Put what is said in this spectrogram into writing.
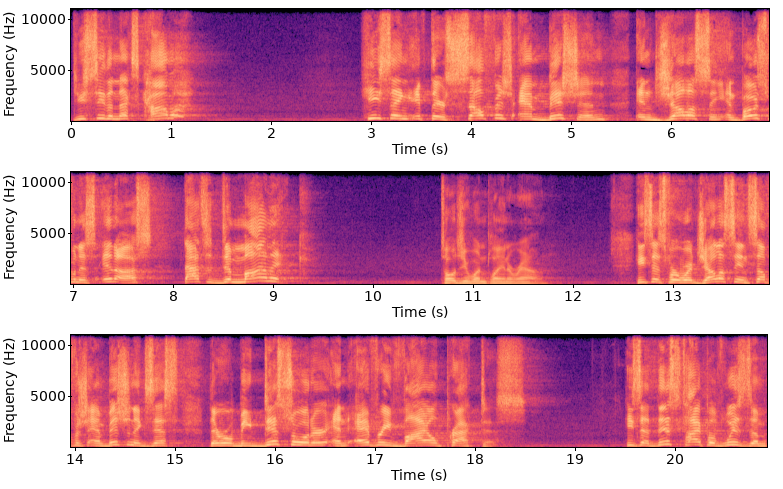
Do you see the next comma? He's saying if there's selfish ambition and jealousy and boastfulness in us, that's demonic. Told you he wasn't playing around. He says, For where jealousy and selfish ambition exist, there will be disorder and every vile practice. He said, This type of wisdom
